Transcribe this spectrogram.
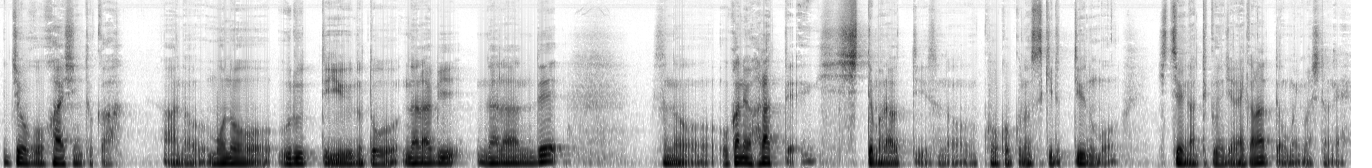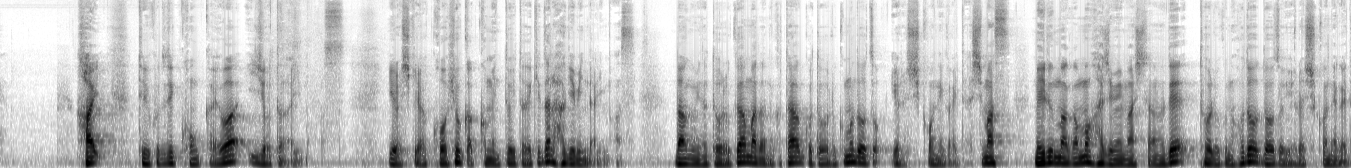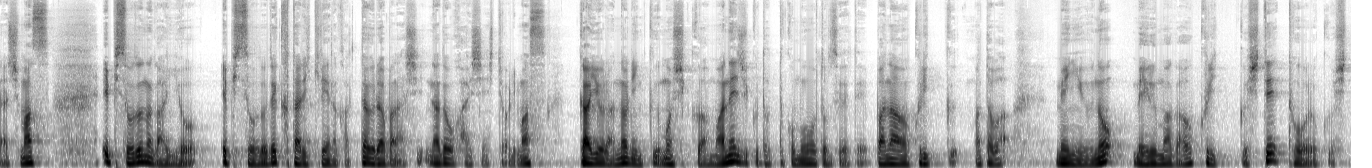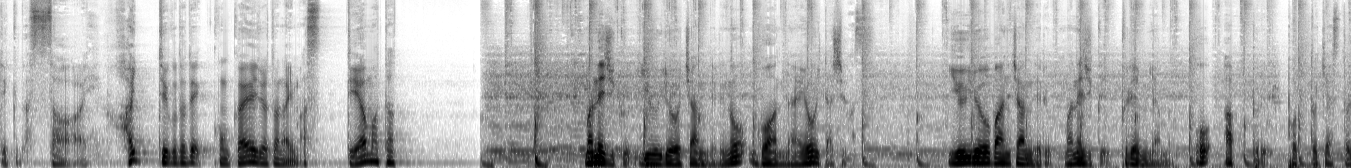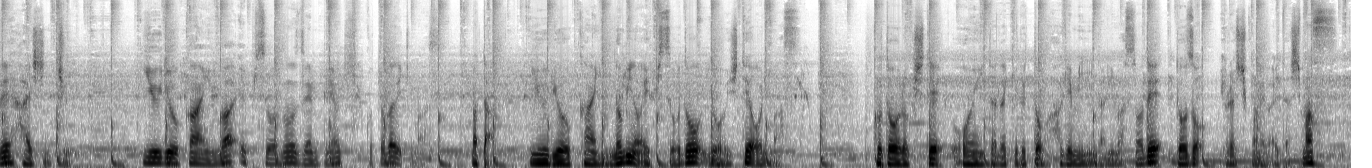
情報配信とか、あの物を売るっていうのと並び並んでそのお金を払って知ってもらうっていうその広告のスキルっていうのも必要になってくるんじゃないかなって思いましたね。はいということで今回は以上となります。よろしければ高評価コメントいただけたら励みになります。番組の登録はまだの方はご登録もどうぞよろしくお願いいたします。メルマガも始めましたので、登録のほどどうぞよろしくお願いいたします。エピソードの概要、エピソードで語りきれなかった裏話などを配信しております。概要欄のリンクもしくはマネジク .com を訪れてバナーをクリックまたはメニューのメルマガをクリックして登録してください。はい、ということで今回は以上となります。ではまた。マネジク有料チャンネルのご案内をいたします。有料版チャンネルマネジクプレミアムを Apple Podcast で配信中。有料会員はエピソードの前編を聞くことができます。また、有料会員のみのエピソードを用意しております。ご登録して応援いただけると励みになりますので、どうぞよろしくお願いいたします。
